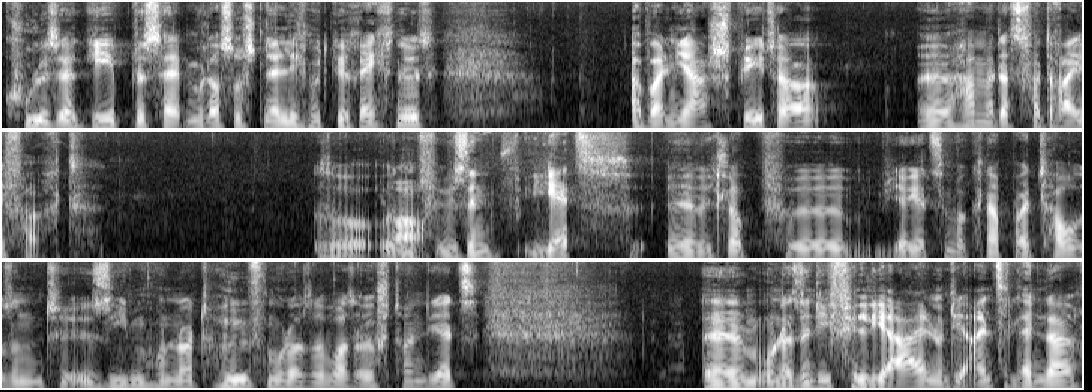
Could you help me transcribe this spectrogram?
cooles Ergebnis. Da hätten wir doch so schnell nicht mit gerechnet. Aber ein Jahr später äh, haben wir das verdreifacht. So, und wow. wir sind jetzt, äh, ich glaube, äh, ja, jetzt sind wir knapp bei 1700 Höfen oder sowas, also Stand jetzt. Ähm, und da sind die Filialen und die Einzelhändler,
